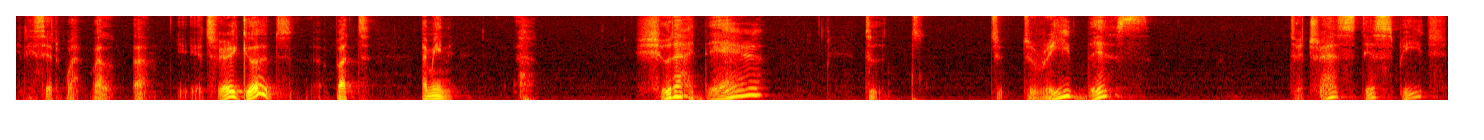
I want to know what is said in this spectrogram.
And he said, Well, well uh, it's very good, but I mean, should I dare to, to, to read this? To address this speech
